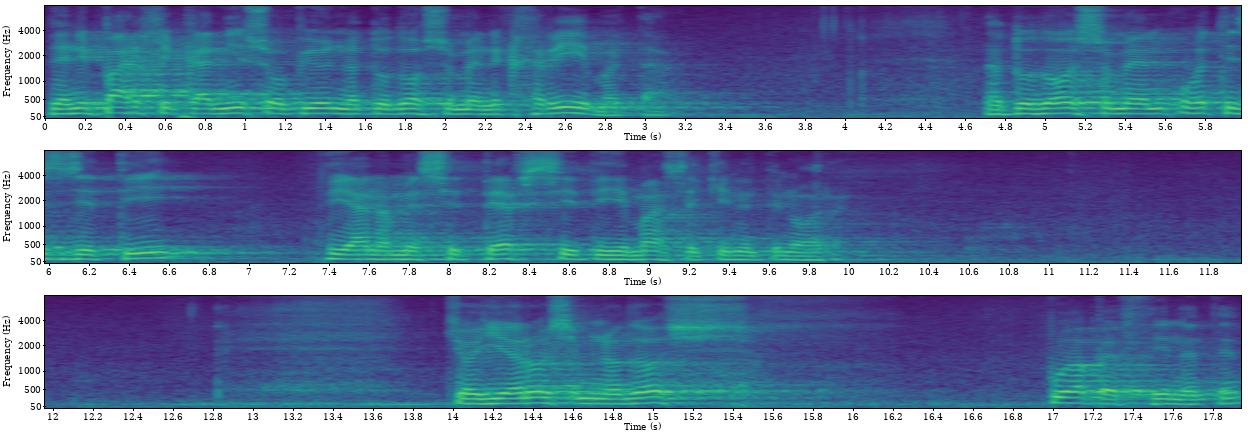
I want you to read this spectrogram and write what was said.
Δεν υπάρχει κανείς ο οποίος να του δώσουμε χρήματα, να του δώσουμε ό,τι ζητεί για να μεσητεύσει δι' εμάς εκείνη την ώρα. Και ο Ιερός Συμνοδός που απευθύνεται;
